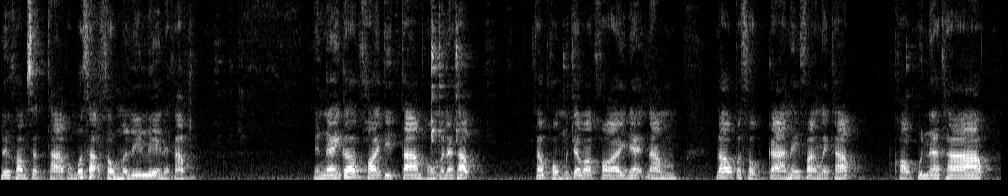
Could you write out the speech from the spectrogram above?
ด้วยความศรัทธาผมก็สะสมมาเรื่อยๆนะครับยังไงก็คอยติดตามผมนะครับ แล้วผมจะมาคอยแนะนำเล่าประสบการณ์ให้ฟังนะครับ ขอบคุณนะครับ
